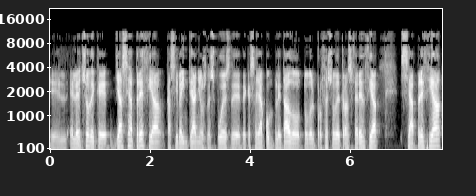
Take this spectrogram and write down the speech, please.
el, hecho de que ya se aprecia, casi 20 años después de, que se haya completado todo el proceso de transferencia, se aprecia,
